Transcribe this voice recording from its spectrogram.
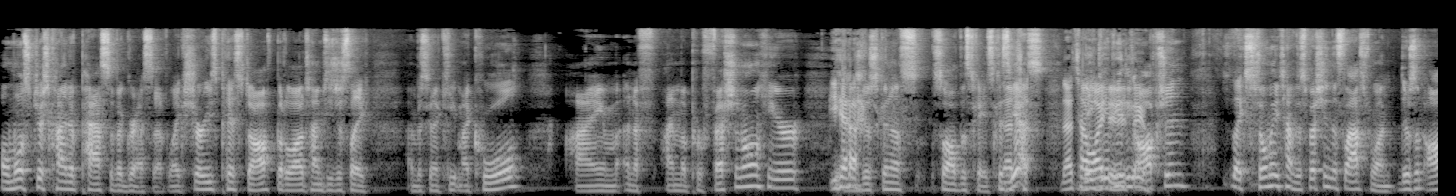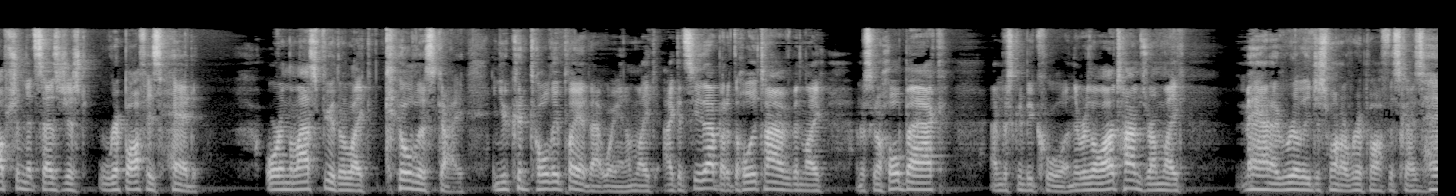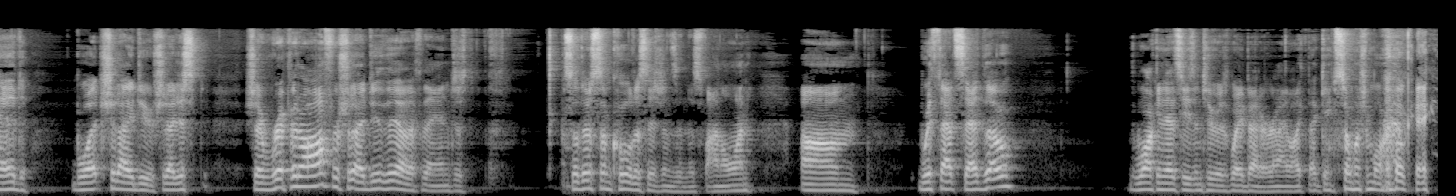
almost just kind of passive aggressive. Like, sure, he's pissed off, but a lot of times he's just like, "I'm just gonna keep my cool." I'm an I'm a professional here. Yeah. I'm just gonna s- solve this case because yes, that's how they I give you the too. option. Like so many times, especially in this last one, there's an option that says just rip off his head, or in the last few, they're like kill this guy, and you could totally play it that way. And I'm like, I could see that, but at the whole time I've been like, I'm just gonna hold back. I'm just gonna be cool. And there was a lot of times where I'm like, man, I really just want to rip off this guy's head. What should I do? Should I just should I rip it off or should I do the other thing and just so there's some cool decisions in this final one. Um, with that said, though, Walking Dead season two is way better, and I like that game so much more. okay.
